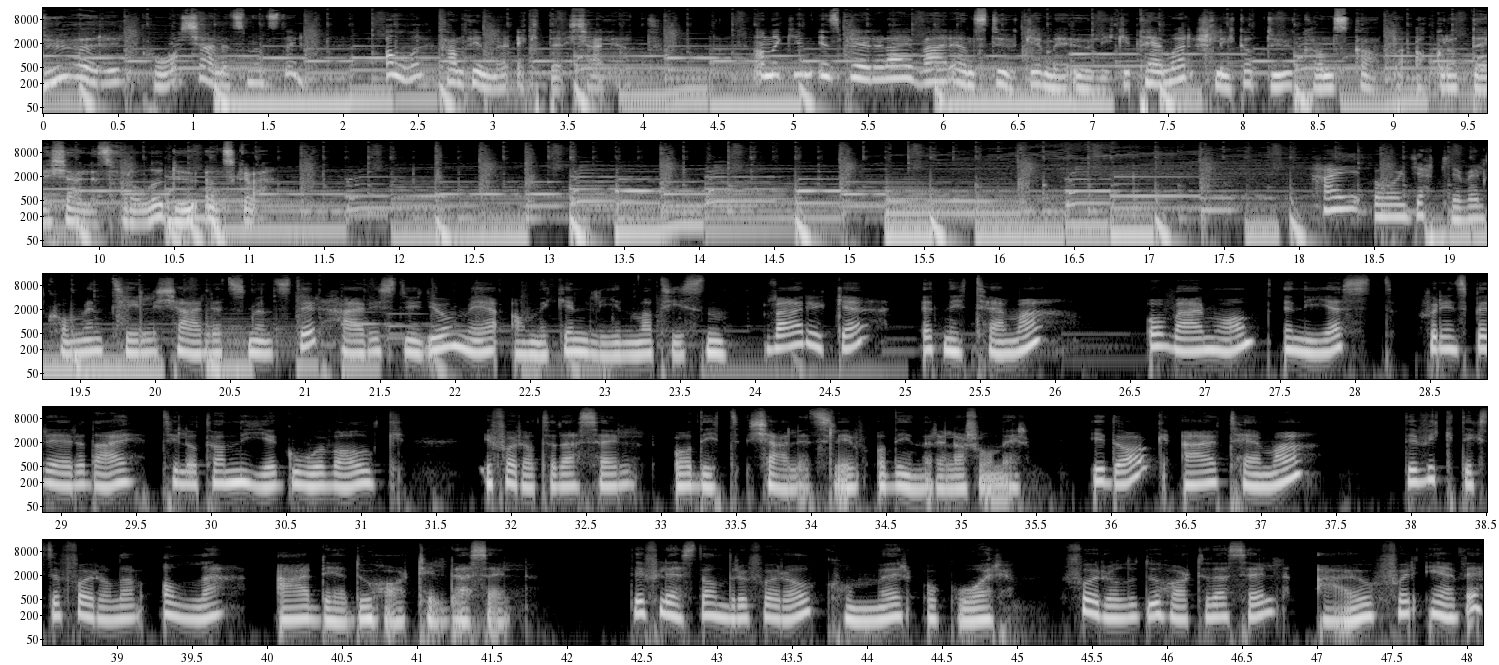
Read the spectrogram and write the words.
Du hører på Kjærlighetsmønster. Alle kan finne ekte kjærlighet. Anniken inspirerer deg hver eneste uke med ulike temaer, slik at du kan skape akkurat det kjærlighetsforholdet du ønsker deg. Hei og hjertelig velkommen til Kjærlighetsmønster her i studio med Anniken Lien Mathisen. Hver uke et nytt tema, og hver måned en ny gjest for å inspirere deg til å ta nye, gode valg i forhold til deg selv og ditt kjærlighetsliv og dine relasjoner. I dag er temaet Det viktigste forholdet av alle er det du har til deg selv. De fleste andre forhold kommer og går. Forholdet du har til deg selv, er jo for evig.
